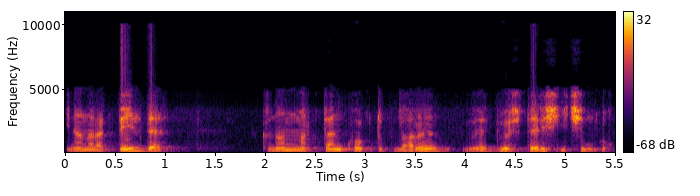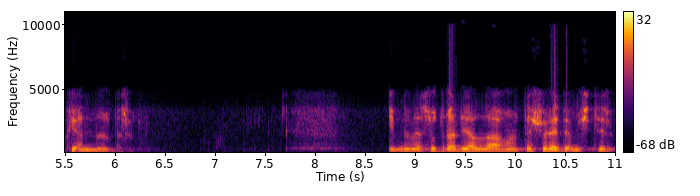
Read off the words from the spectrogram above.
inanarak değil de kınanmaktan korktukları ve gösteriş için okuyanlardır. İbn Mesud radıyallahu anh de şöyle demiştir.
